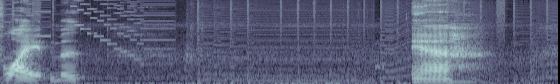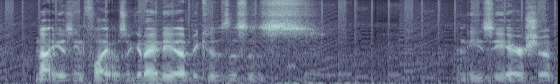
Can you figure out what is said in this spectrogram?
Flight, but... Yeah... Not using flight was a good idea because this is an easy airship.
